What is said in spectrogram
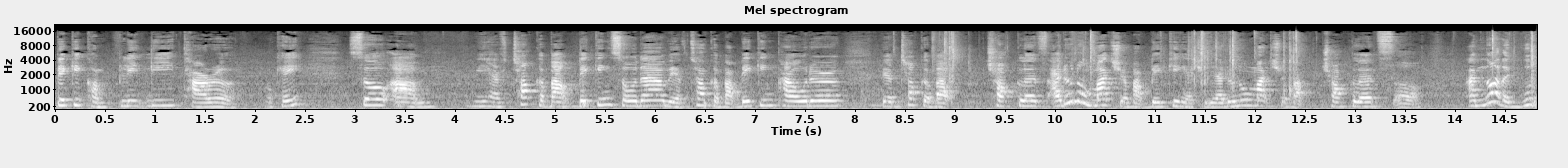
bake it completely thorough. Okay, so um, we have talked about baking soda. We have talked about baking powder. We have talked about chocolates. I don't know much about baking actually. I don't know much about chocolates. Or I'm not a good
